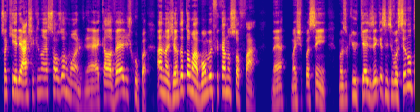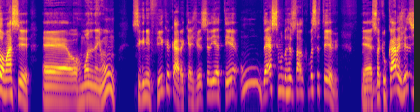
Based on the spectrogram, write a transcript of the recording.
Só que ele acha que não é só os hormônios, né? É aquela velha desculpa. Ah, não adianta tomar bomba e ficar no sofá, né? Mas, tipo assim, mas o que quer dizer é que assim, se você não tomasse é, hormônio nenhum, significa, cara, que às vezes você ia ter um décimo do resultado que você teve. É, uhum. Só que o cara, às vezes,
